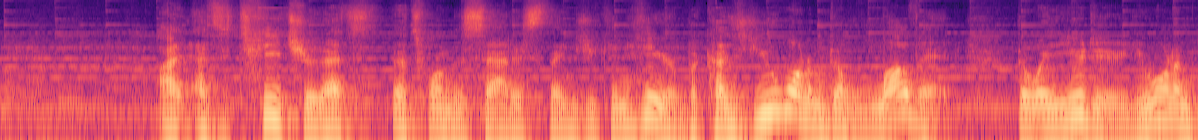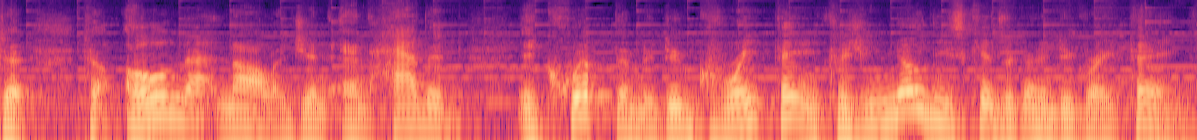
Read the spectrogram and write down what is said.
As a teacher, that's, that's one of the saddest things you can hear because you want them to love it the way you do. You want them to, to own that knowledge and, and have it equip them to do great things because you know these kids are going to do great things.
